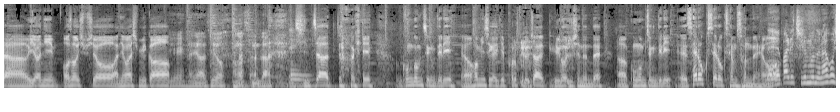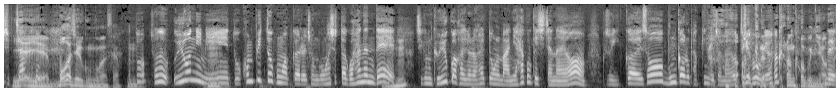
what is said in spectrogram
자, 의원님, 어서 오십시오. 안녕하십니까? 예, 안녕하세요. 반갑습니다. 네. 진짜 저기 궁금증들이 어, 허민 씨가 이렇게 프로필을 쫙 읽어주시는데 어, 궁금증들이 에, 새록새록 샘솟네요. 네, 빨리 질문을 하고 싶죠? 예, 예. 뭐가 제일 궁금하세요? 음. 또 저는 의원님이 또 컴퓨터 공학과를 전공하셨다고 하는데 음흠. 지금 교육과 관련한 활동을 많이 하고 계시잖아요. 그래서 이과에서 문과로 바뀐 거잖아요. 어떻게 보면. 그런, 그런 거군요. 네.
